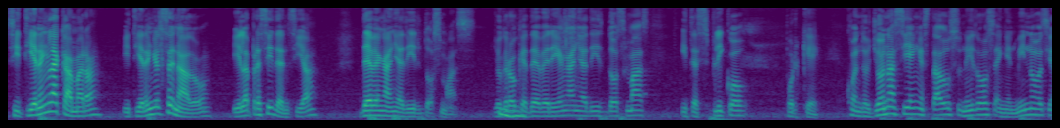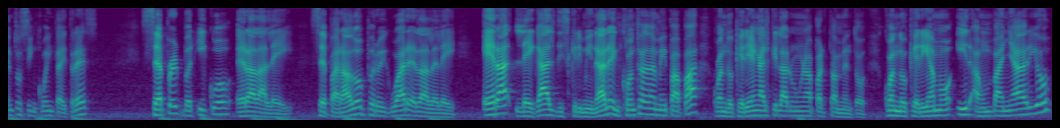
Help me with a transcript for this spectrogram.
si tienen la Cámara y tienen el Senado y la presidencia, deben añadir dos más. Yo creo que deberían añadir dos más y te explico por qué. Cuando yo nací en Estados Unidos en el 1953, separate but equal era la ley. Separado pero igual era la ley. Era legal discriminar en contra de mi papá cuando querían alquilar un apartamento, cuando queríamos ir a un bañario,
